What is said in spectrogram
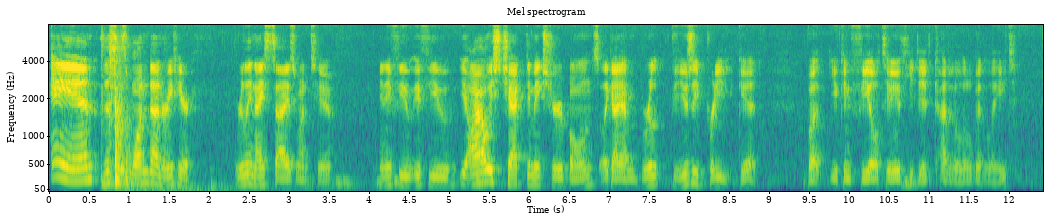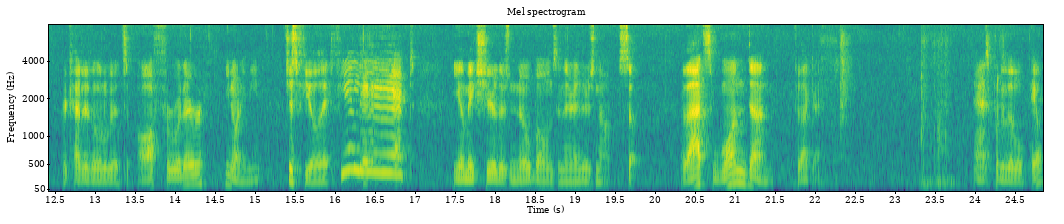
And this is one done right here. Really nice size one too. And if you if you yeah, I always check to make sure bones like I am really usually pretty good, but you can feel too if you did cut it a little bit late, or cut it a little bit off or whatever. You know what I mean. Just feel it. Feel it. You'll make sure there's no bones in there, and there's not. So that's one done for that guy. And let's put a little pail.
